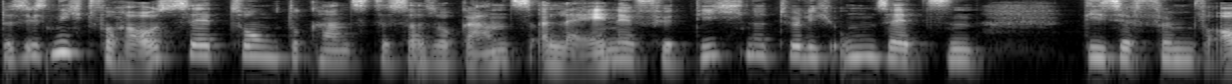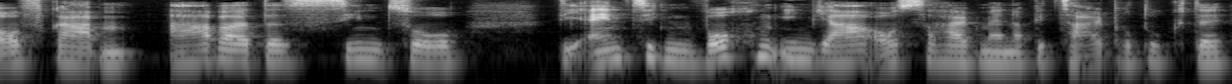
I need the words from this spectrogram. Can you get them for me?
Das ist nicht Voraussetzung, du kannst das also ganz alleine für dich natürlich umsetzen, diese fünf Aufgaben, aber das sind so die einzigen Wochen im Jahr außerhalb meiner Bezahlprodukte,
